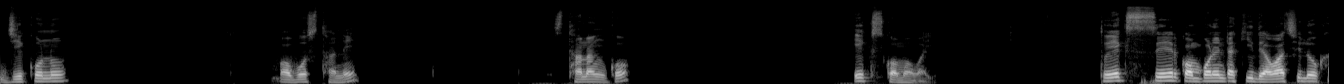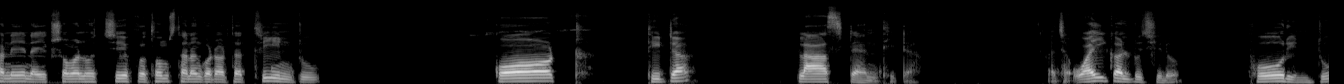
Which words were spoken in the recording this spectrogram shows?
যে কোনো অবস্থানে স্থানাঙ্ক এক্স কমা ওয়াই তো এক্সের কম্পোনেন্টটা কি দেওয়া ছিল ওখানে? না এক্স সমান হচ্ছে প্রথম স্থানাঙ্কটা, অর্থাৎ three into cot theta plus tan theta আচ্ছা ওয়াই ইকাল টু ছিল four into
